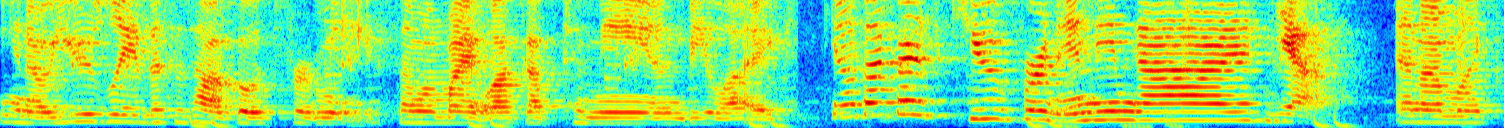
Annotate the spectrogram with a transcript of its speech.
you know, usually this is how it goes for me. Someone might walk up to me and be like, you know, that guy's cute for an Indian guy. Yeah. And I'm like,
